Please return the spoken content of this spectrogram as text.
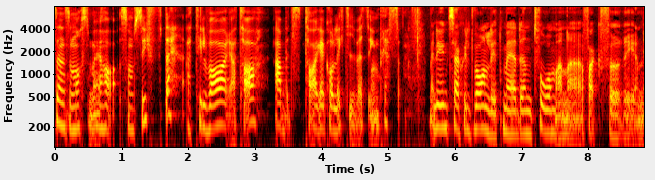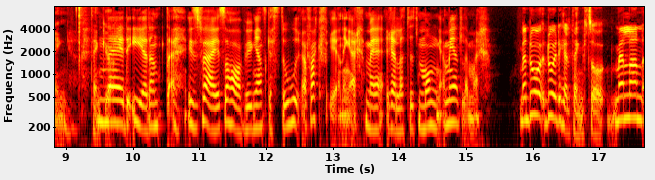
sen så måste man ju ha som syfte att tillvarata arbetstagarkollektivets intressen. Men det är ju inte särskilt vanligt med en tvåmanna fackförening, tänker jag. Nej, det är det inte. I Sverige så har vi ju ganska stora fackföreningar med relativt många medlemmar. Men då, då är det helt enkelt så, mellan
